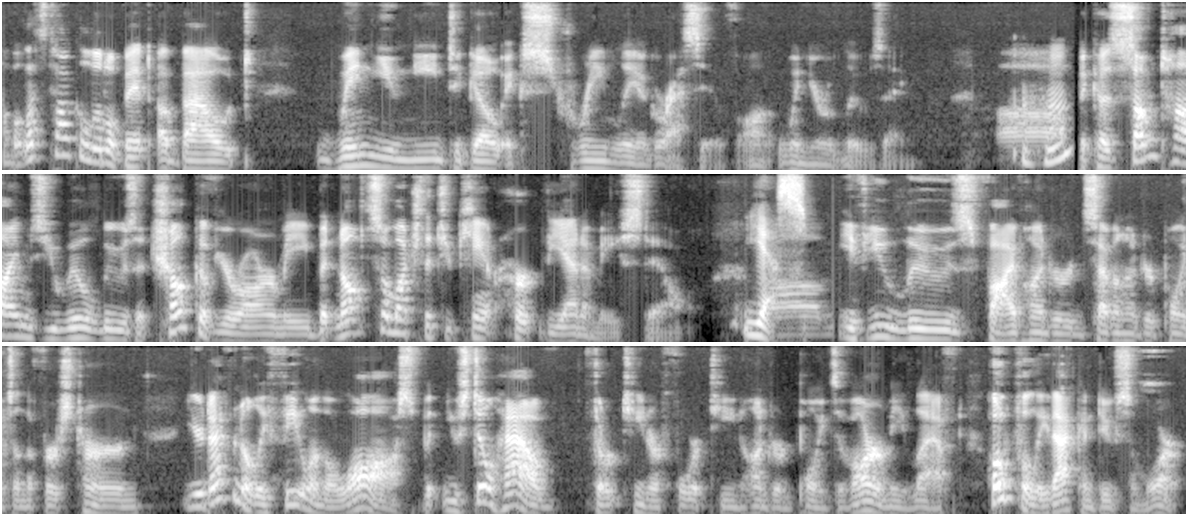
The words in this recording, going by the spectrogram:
But let's talk a little bit about when you need to go extremely aggressive on, when you're losing. Uh, Mhm. Because sometimes you will lose a chunk of your army, but not so much that you can't hurt the enemy still. Yes. Um, if you lose 500, 700 points on the first turn, you're definitely feeling the loss, but you still have 13 or 1400 points of army left. Hopefully that can do some work.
